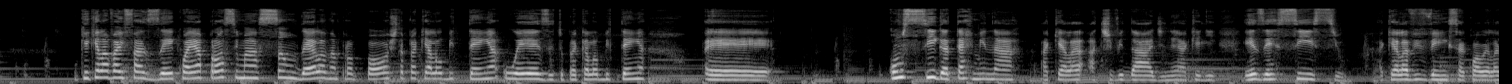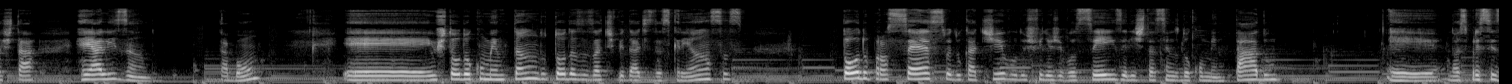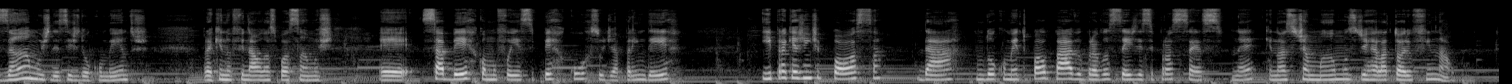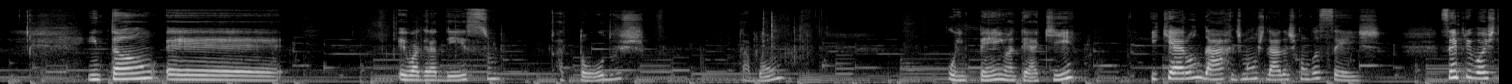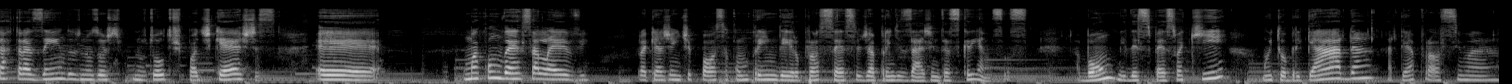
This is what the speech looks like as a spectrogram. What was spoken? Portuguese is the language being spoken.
o que, que ela vai fazer, qual é a próxima ação dela na proposta para que ela obtenha o êxito, para que ela obtenha, é, consiga terminar aquela atividade, né, aquele exercício, aquela vivência a qual ela está realizando, tá bom? É, eu estou documentando todas as atividades das crianças, todo o processo educativo dos filhos de vocês, ele está sendo documentado. É, nós precisamos desses documentos para que no final nós possamos é, saber como foi esse percurso de aprender e para que a gente possa dar um documento palpável para vocês desse processo, né? Que nós chamamos de relatório final. Então, é, eu agradeço a todos, tá bom? O empenho até aqui e quero andar de mãos dadas com vocês. Sempre vou estar trazendo nos, outros podcasts é, uma conversa leve para que a gente possa compreender o processo de aprendizagem das crianças. Tá bom? Me despeço aqui. Muito obrigada. Até a próxima.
